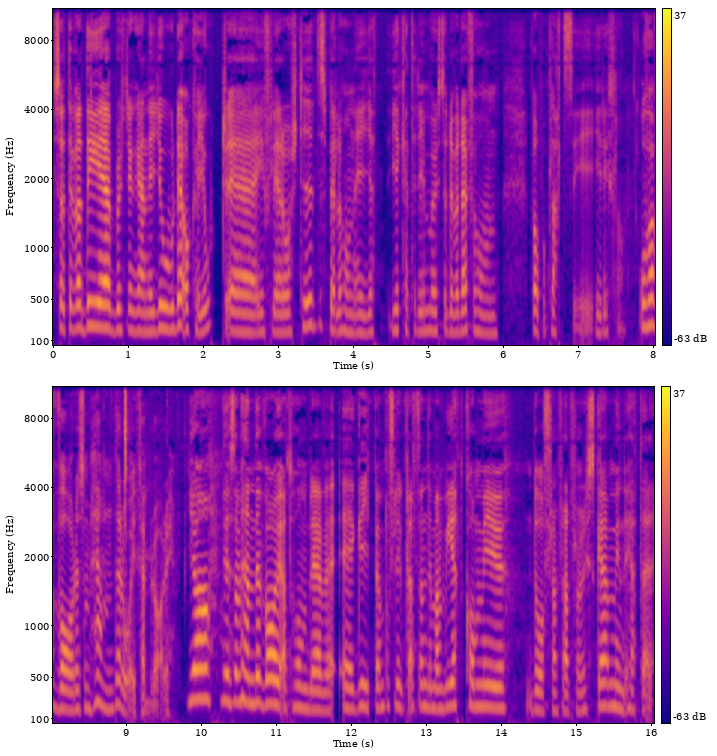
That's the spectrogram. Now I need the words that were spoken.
Så att det var det Brittany Griner gjorde och har gjort eh, i flera års tid, spelade hon i Jekaterinburg, så det var därför hon var på plats i, i Ryssland. Och vad var det som hände då i februari? Ja, det som hände var ju att hon blev eh, gripen på flygplatsen. Det man vet kommer ju då framförallt från ryska myndigheter.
